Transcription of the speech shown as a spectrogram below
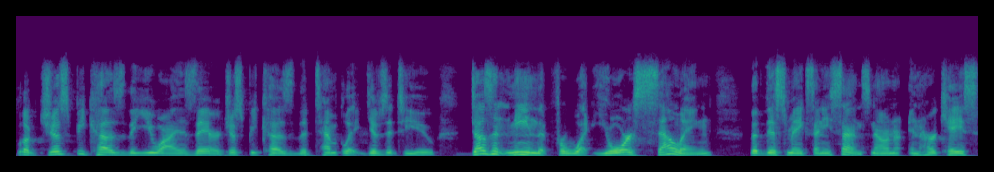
look, just because the UI is there, just because the template gives it to you, doesn't mean that for what you're selling that this makes any sense. Now, in, in her case,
